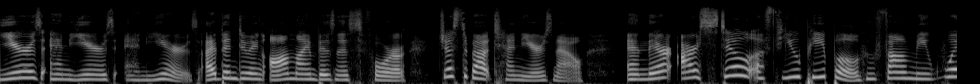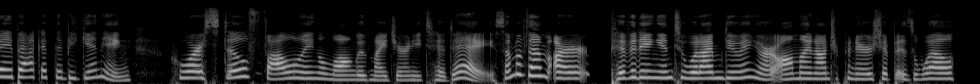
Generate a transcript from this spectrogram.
years and years and years. I've been doing online business for just about 10 years now. And there are still a few people who found me way back at the beginning who are still following along with my journey today. Some of them are pivoting into what I'm doing or online entrepreneurship as well.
